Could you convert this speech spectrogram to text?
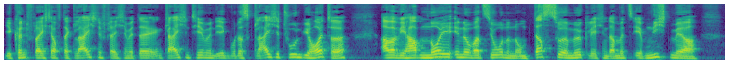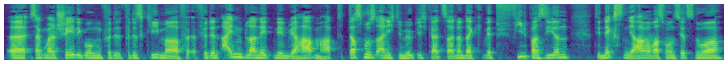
ihr könnt vielleicht auf der gleichen Fläche mit den gleichen Themen irgendwo das Gleiche tun wie heute, aber wir haben neue Innovationen, um das zu ermöglichen, damit es eben nicht mehr äh, sag mal, Schädigungen für, für das Klima, für, für den einen Planeten, den wir haben, hat. Das muss eigentlich die Möglichkeit sein. Und da wird viel passieren die nächsten Jahre, was wir uns jetzt nur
